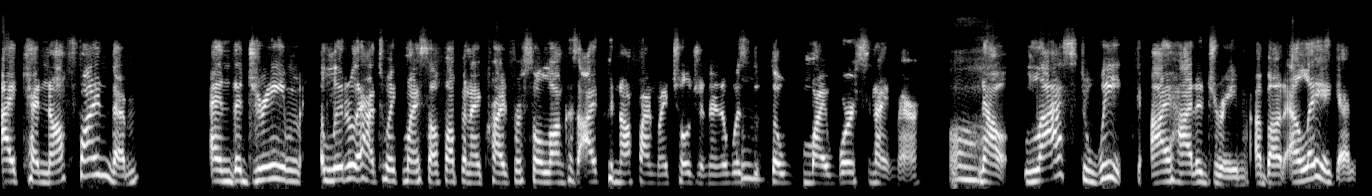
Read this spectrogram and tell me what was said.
I cannot find them. And the dream literally I had to wake myself up and I cried for so long because I could not find my children. And it was mm. the, my worst nightmare. Oh. Now, last week I had a dream about LA again.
